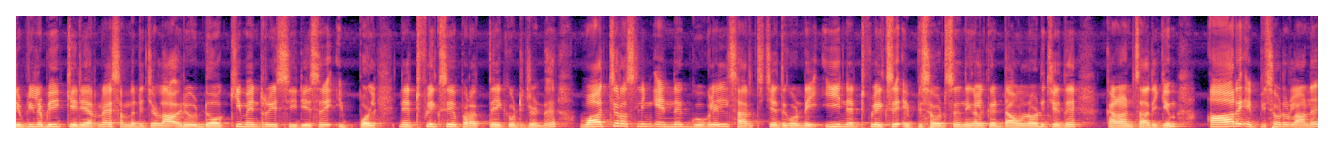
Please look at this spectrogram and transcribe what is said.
ഡബ്ല്യു ഡബ്ല്യു കരിയറിനെ സംബന്ധിച്ചുള്ള ഒരു ഡോക്യുമെന്ററി സീരീസ് ഇപ്പോൾ നെറ്റ്ഫ്ലിക്സ് പുറത്തേക്ക് വിട്ടിട്ടുണ്ട്. വാച്ച് റെസ്ലിംഗ് എന്ന് ഗൂഗിളിൽ സെർച്ച് ചെയ്തുകൊണ്ട് ഈ നെറ്റ്ഫ്ലിക്സ് എപ്പിസോഡ്സ് നിങ്ങൾക്ക് ഡൗൺലോഡ് ചെയ്ത് കാണാൻ സാധിക്കും. ആറ് എപ്പിസോഡുകളാണ്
